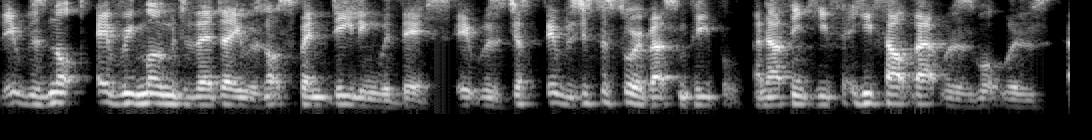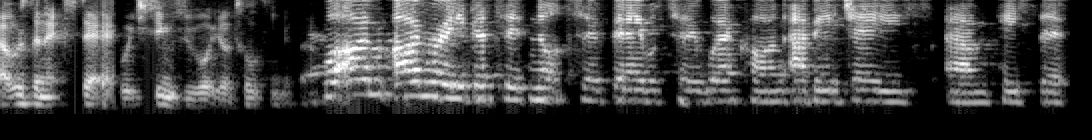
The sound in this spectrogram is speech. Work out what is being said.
it was not every moment of their day was not spent dealing with this. It was just it was just a story about some people, and I think he he felt that was what was that was the next step, which seems to be what you're talking about. Well, I'm I'm really gutted not to have been able to work on Abby Ajayi's um, piece that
